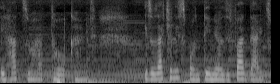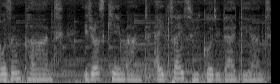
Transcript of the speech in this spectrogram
a heart-to-heart talk, and it was actually spontaneous. The fact that it wasn't planned it just came and I decided to record it that day and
